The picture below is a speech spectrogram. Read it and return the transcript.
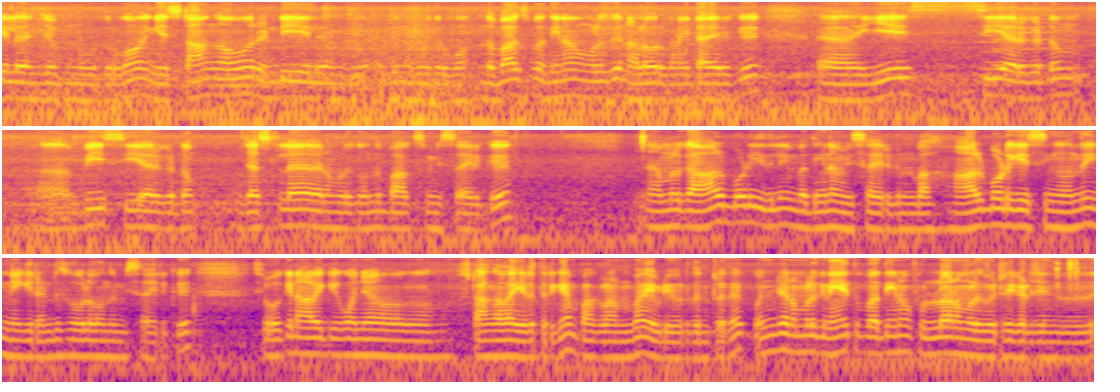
ஏழு அஞ்சு அப்படின்னு கொடுத்துருக்கோம். இங்கே ஸ்ட்ராங்காகவும் ரெண்டு ஏழு அஞ்சு அப்படின்னு கொடுத்துருக்கோம். இந்த பாக்ஸ் பார்த்தீங்கன்னா உங்களுக்கு நல்ல ஒரு கனெக்ட் ஆகிருக்கு ஏசியாக இருக்கட்டும் பிசியாக இருக்கட்டும் ஜஸ்ட்டில் நம்மளுக்கு வந்து பாக்ஸ் மிஸ் ஆகிருக்கு நம்மளுக்கு ஆல் போடி இதுலேயும் பார்த்தீங்கன்னா மிஸ் ஆகிருக்குன்பா ஆல் போர்டு கேசிங் வந்து இன்றைக்கி ரெண்டு சோலோ வந்து மிஸ் ஆகிருக்கு சரி ஓகே நாளைக்கு கொஞ்சம் ஸ்ட்ராங்காக தான் எடுத்திருக்கேன். பார்க்கலாம்பா எப்படி வருதுன்றதை. கொஞ்சம் நம்மளுக்கு நேற்று பார்த்தீங்கன்னா ஃபுல்லாக நம்மளுக்கு வெற்றி கிடச்சிருந்தது.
